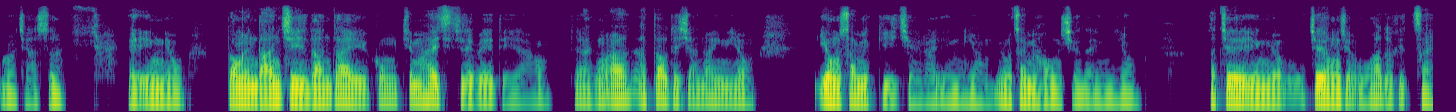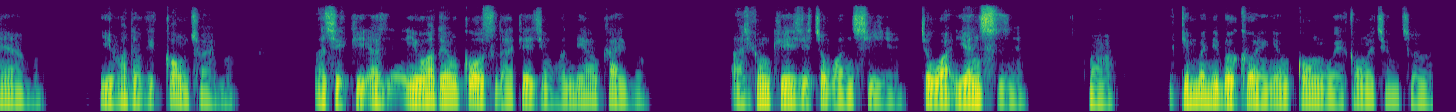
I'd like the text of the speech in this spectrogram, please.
啊，假设会影响。当然难是难在讲，今麦是一个问题啊，吼，就讲啊啊，到底是安怎影响？用什么机制来影响？用什么方式来影响？啊，这个影响，这个方式有法度去知影无？有法度去讲出来无？啊，是其啊，有法度用故事来提醒我了解无？啊，是讲其实是足原始的，足原原始的，哦，根本你无可能用讲话讲得清楚，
